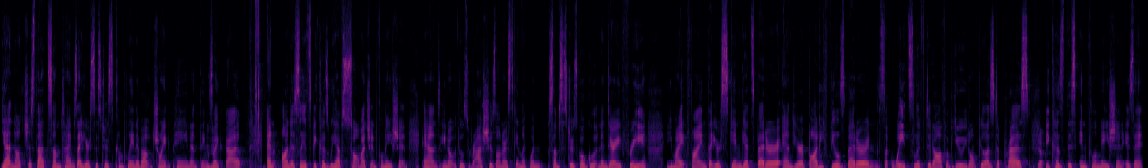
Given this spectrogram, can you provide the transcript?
Yeah, not just that. Sometimes I hear sisters complain about joint pain and things Mm-hmm. like that. And honestly, it's because we have so much inflammation and, you know, those rashes on our skin. Like when some sisters go gluten and dairy free, you might find that your skin gets better and your body feels better and it's like weights lifted off of you. You don't feel as depressed Yeah. because this inflammation isn't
